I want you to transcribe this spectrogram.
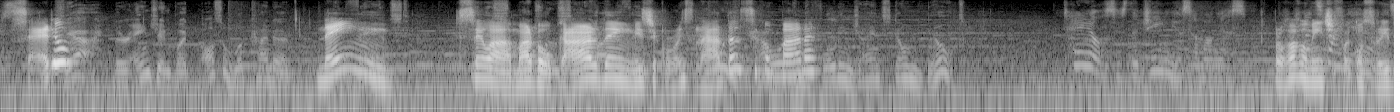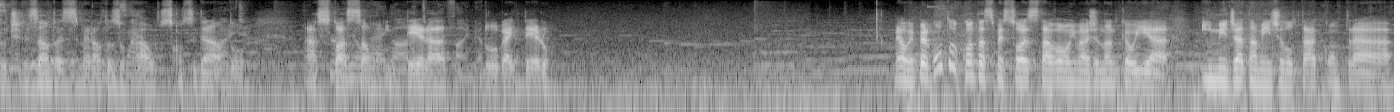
Sério? Nem, sei lá, Marble Garden, Mystic Ruins, nada se compara. Provavelmente foi construído utilizando as esmeraldas do caos, considerando a situação inteira do lugar inteiro. Meu, me pergunto quantas pessoas estavam imaginando que eu ia imediatamente lutar contra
